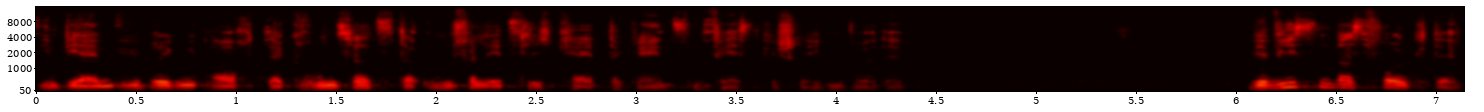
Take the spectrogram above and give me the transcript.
in der im Übrigen auch der Grundsatz der Unverletzlichkeit der Grenzen festgeschrieben wurde. Wir wissen, was folgte.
